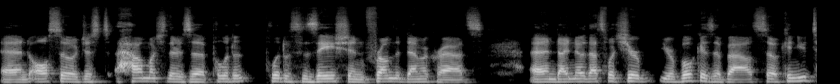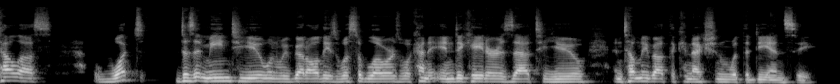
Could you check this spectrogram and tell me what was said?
and also just how much there's a politi- politicization from the Democrats. And I know that's what your your book is about. So can you tell us what does it mean to you when we've got all these whistleblowers? What kind of indicator is that to you? And tell me about the connection with the DNC.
